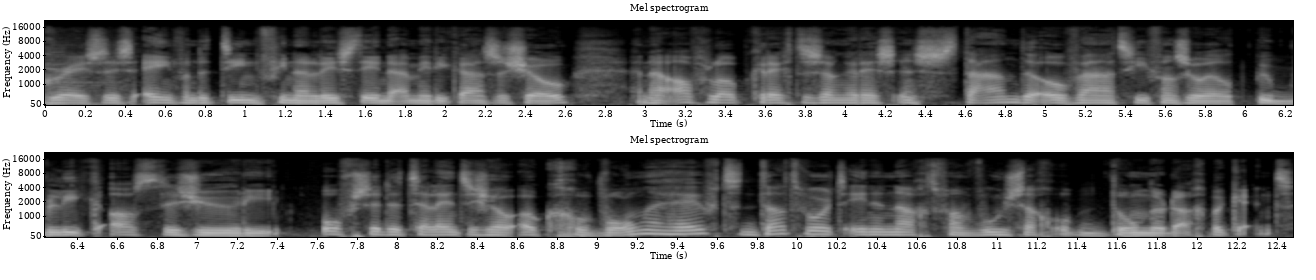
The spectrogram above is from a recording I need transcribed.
Grace is een van de tien finalisten in de Amerikaanse show. En na afloop kreeg de zangeres een staande ovatie van zowel het publiek als de jury. Of ze de talentenshow ook gewonnen heeft, dat wordt in de nacht van woensdag op donderdag bekend.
